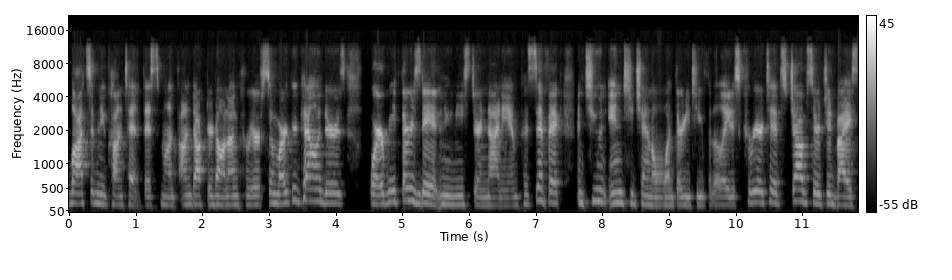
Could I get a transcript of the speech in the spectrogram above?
lots of new content this month on dr dawn on career so mark your calendars for every Thursday at noon Eastern, 9 a.m. Pacific, and tune into channel 132 for the latest career tips, job search advice,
